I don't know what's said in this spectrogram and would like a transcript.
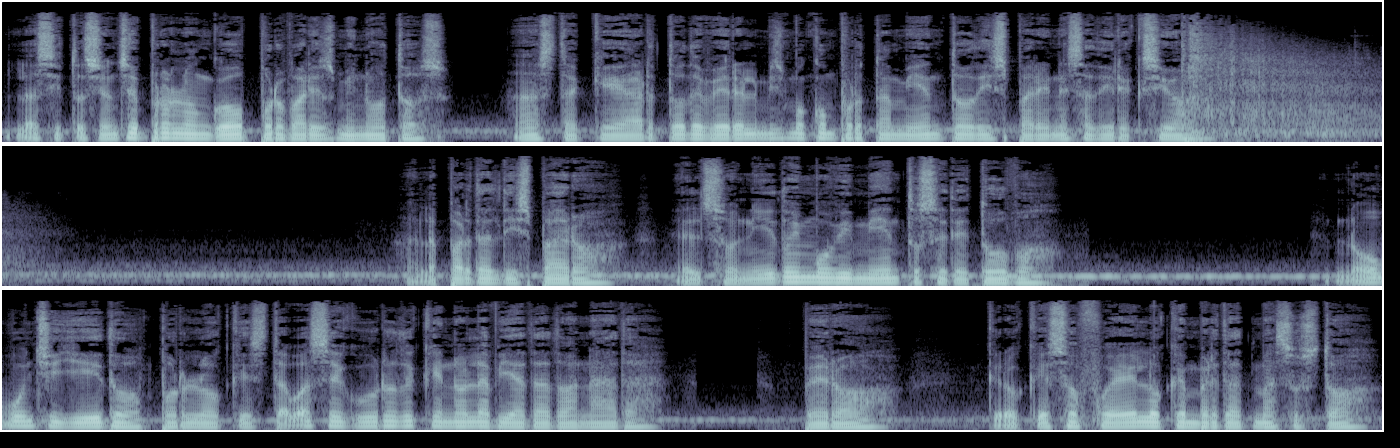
La situación se prolongó por varios minutos hasta que harto de ver el mismo comportamiento disparé en esa dirección. A la par del disparo, el sonido y movimiento se detuvo. No hubo un chillido, por lo que estaba seguro de que no le había dado a nada, pero creo que eso fue lo que en verdad me asustó.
